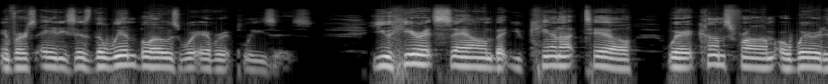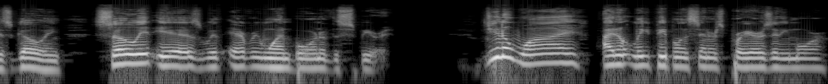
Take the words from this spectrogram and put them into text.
in verse 8 he says the wind blows wherever it pleases. You hear its sound but you cannot tell where it comes from or where it is going. So it is with everyone born of the Spirit. Do you know why I don't lead people in sinners' prayers anymore?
